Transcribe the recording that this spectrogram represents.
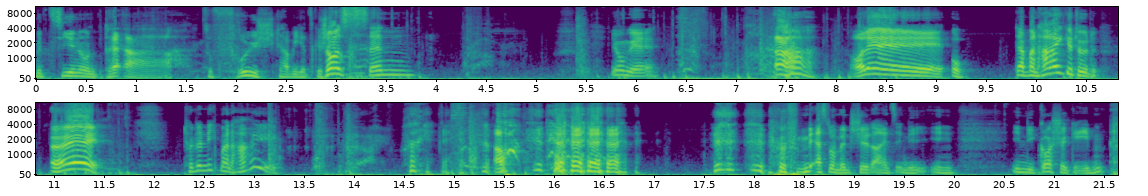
Mit Zielen und... Tre ah, zu früh habe ich jetzt geschossen. Junge. Ah, Olle! Oh, der hat mein Harry getötet. Ey! Töte nicht mein Harry. Au. Erstmal mit Schild 1 in die, in, in die Gosche geben.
